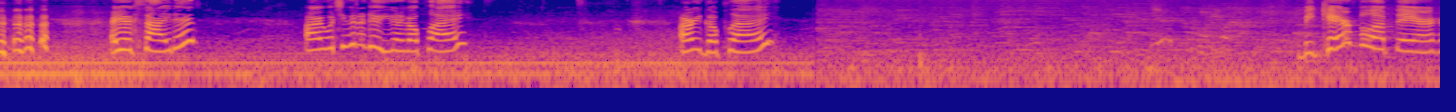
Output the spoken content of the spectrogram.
Are you excited? All right, what you gonna do? You gonna go play? All right, go play. Be careful up there.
